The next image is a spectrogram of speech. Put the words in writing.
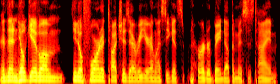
And then he'll give him, you know, 400 touches every year unless he gets hurt or banged up and misses time.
